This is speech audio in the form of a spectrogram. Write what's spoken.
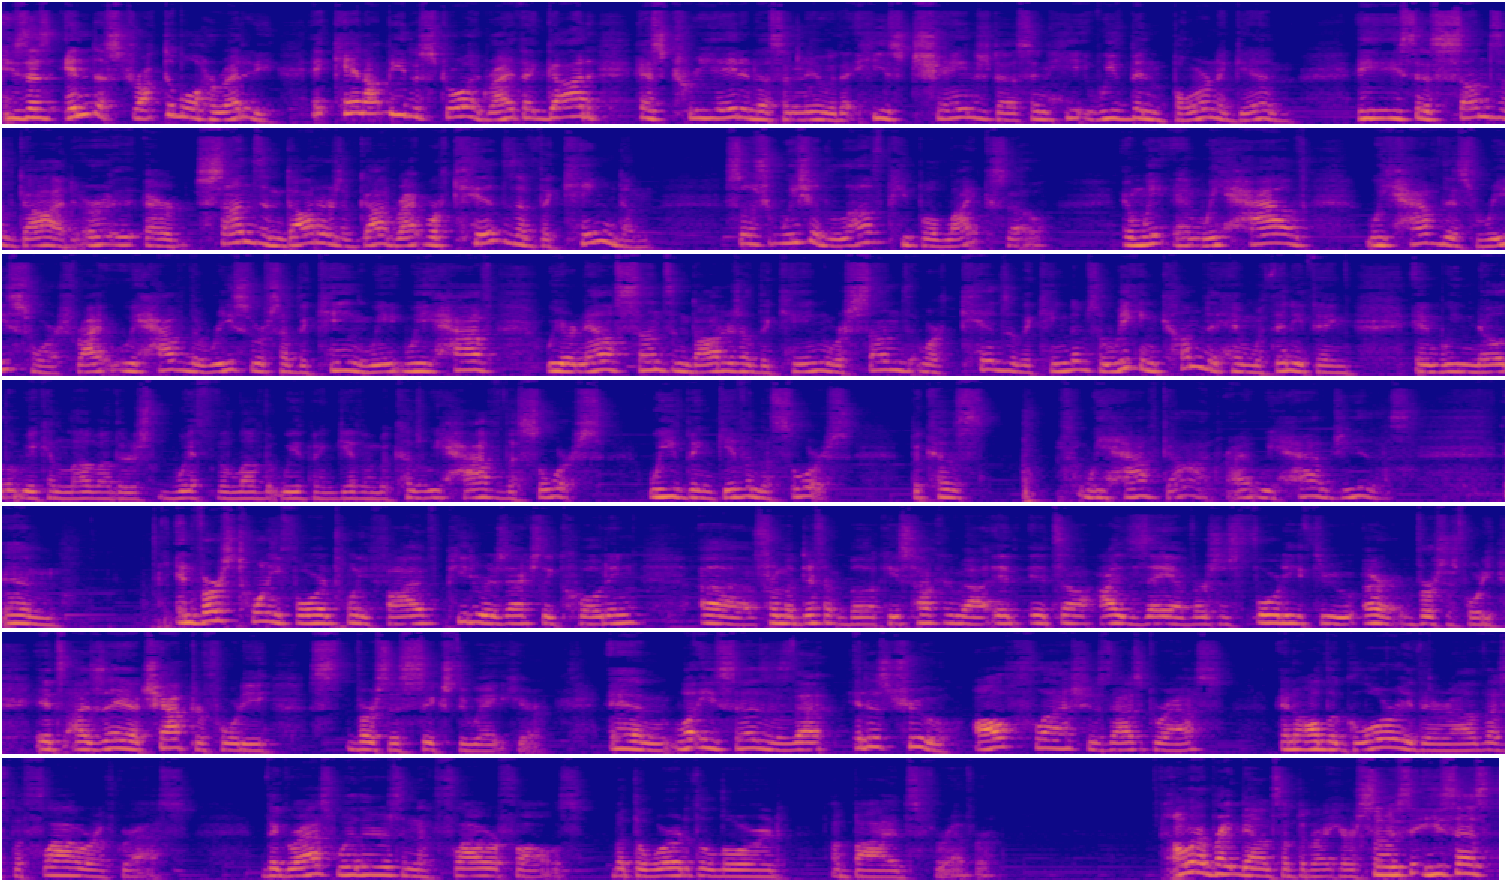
He says indestructible heredity. It cannot be destroyed, right? That God has created us anew, that He's changed us, and He we've been born again. He, he says sons of God, or, or sons and daughters of God, right? We're kids of the kingdom. So we should love people like so. And we and we have we have this resource, right? We have the resource of the king. We we have we are now sons and daughters of the king. We're sons, we're kids of the kingdom. So we can come to him with anything and we know that we can love others with the love that we've been given because we have the source. We've been given the source because we have God, right? We have Jesus. And in verse 24 and 25, Peter is actually quoting uh, from a different book. He's talking about it. It's uh, Isaiah verses forty through or verses forty. It's Isaiah chapter forty verses six through eight here. And what he says is that it is true. All flesh is as grass, and all the glory thereof as the flower of grass. The grass withers and the flower falls, but the word of the Lord abides forever. I want to break down something right here. So he says,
